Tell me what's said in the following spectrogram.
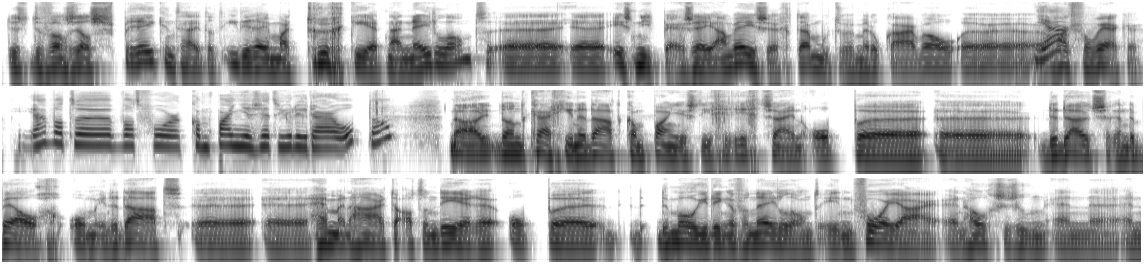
Dus de vanzelfsprekendheid dat iedereen maar terugkeert naar Nederland eh, is niet per se aanwezig. Daar moeten we met elkaar wel Ja? hard voor werken. Ja, wat, wat voor campagne zetten jullie daarop dan? Nou, dan krijg je inderdaad campagnes die gericht zijn op de Duitser en de Belg. Om inderdaad eh, eh, hem en haar te attenderen op eh, de, mooie dingen van Nederland in voorjaar en hoogseizoen en, eh en.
